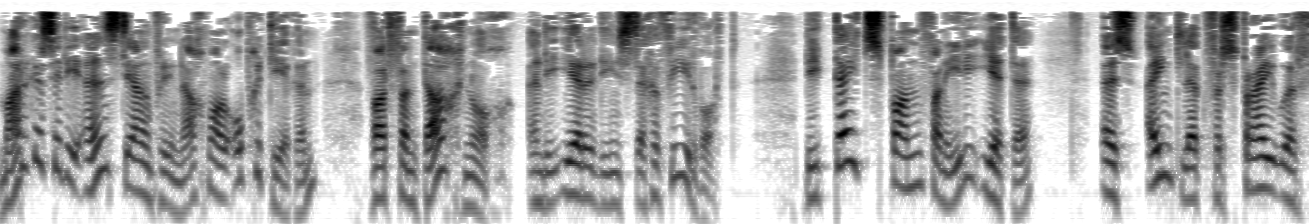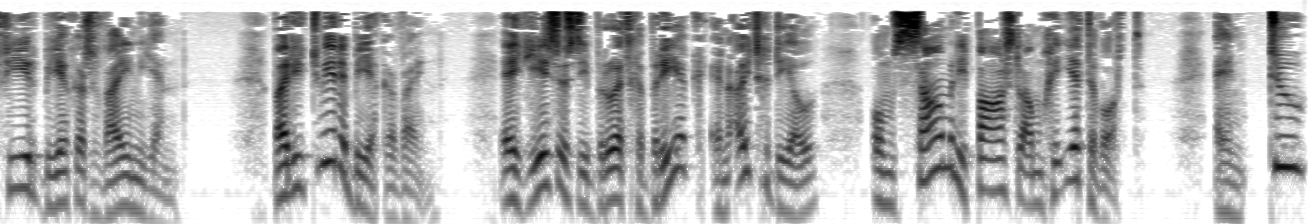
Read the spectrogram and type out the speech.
Markus het die instelling vir die nagmaal opgeteken wat vandag nog in die eredienste gevier word. Die tydspan van hierdie ete is eintlik versprei oor 4 bekers wyn heen. By die tweede beker wyn het Jesus die brood gebreek en uitgedeel om saam met die paaslam geëet te word. En toe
